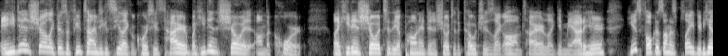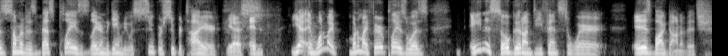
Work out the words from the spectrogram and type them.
And he didn't show like there's a few times you can see like of course he's tired, but he didn't show it on the court. Like he didn't show it to the opponent, didn't show it to the coaches, like, oh, I'm tired, like get me out of here. He was focused on his play, dude. He has some of his best plays later in the game when he was super, super tired. Yes. And yeah, and one of my one of my favorite plays was Ayton is so good on defense to where it is Bogdanovich,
